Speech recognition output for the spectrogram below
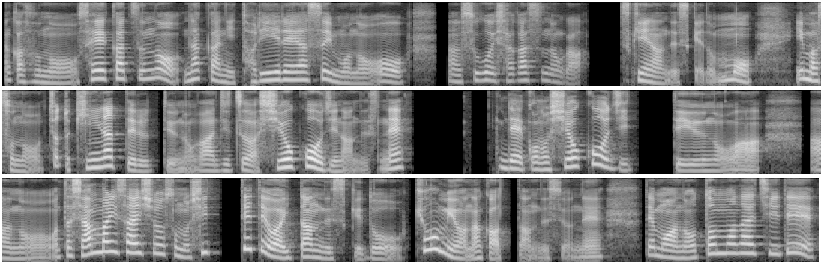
なんかその生活の中に取り入れやすいものをあすごい探すのが好きなんですけども今そのちょっと気になってるっていうのが実は塩麹なんですね。でこの塩麹っていうのはあの私あんまり最初その知っててはいたんですけど興味はなかったんですよね。でもあのお友達で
